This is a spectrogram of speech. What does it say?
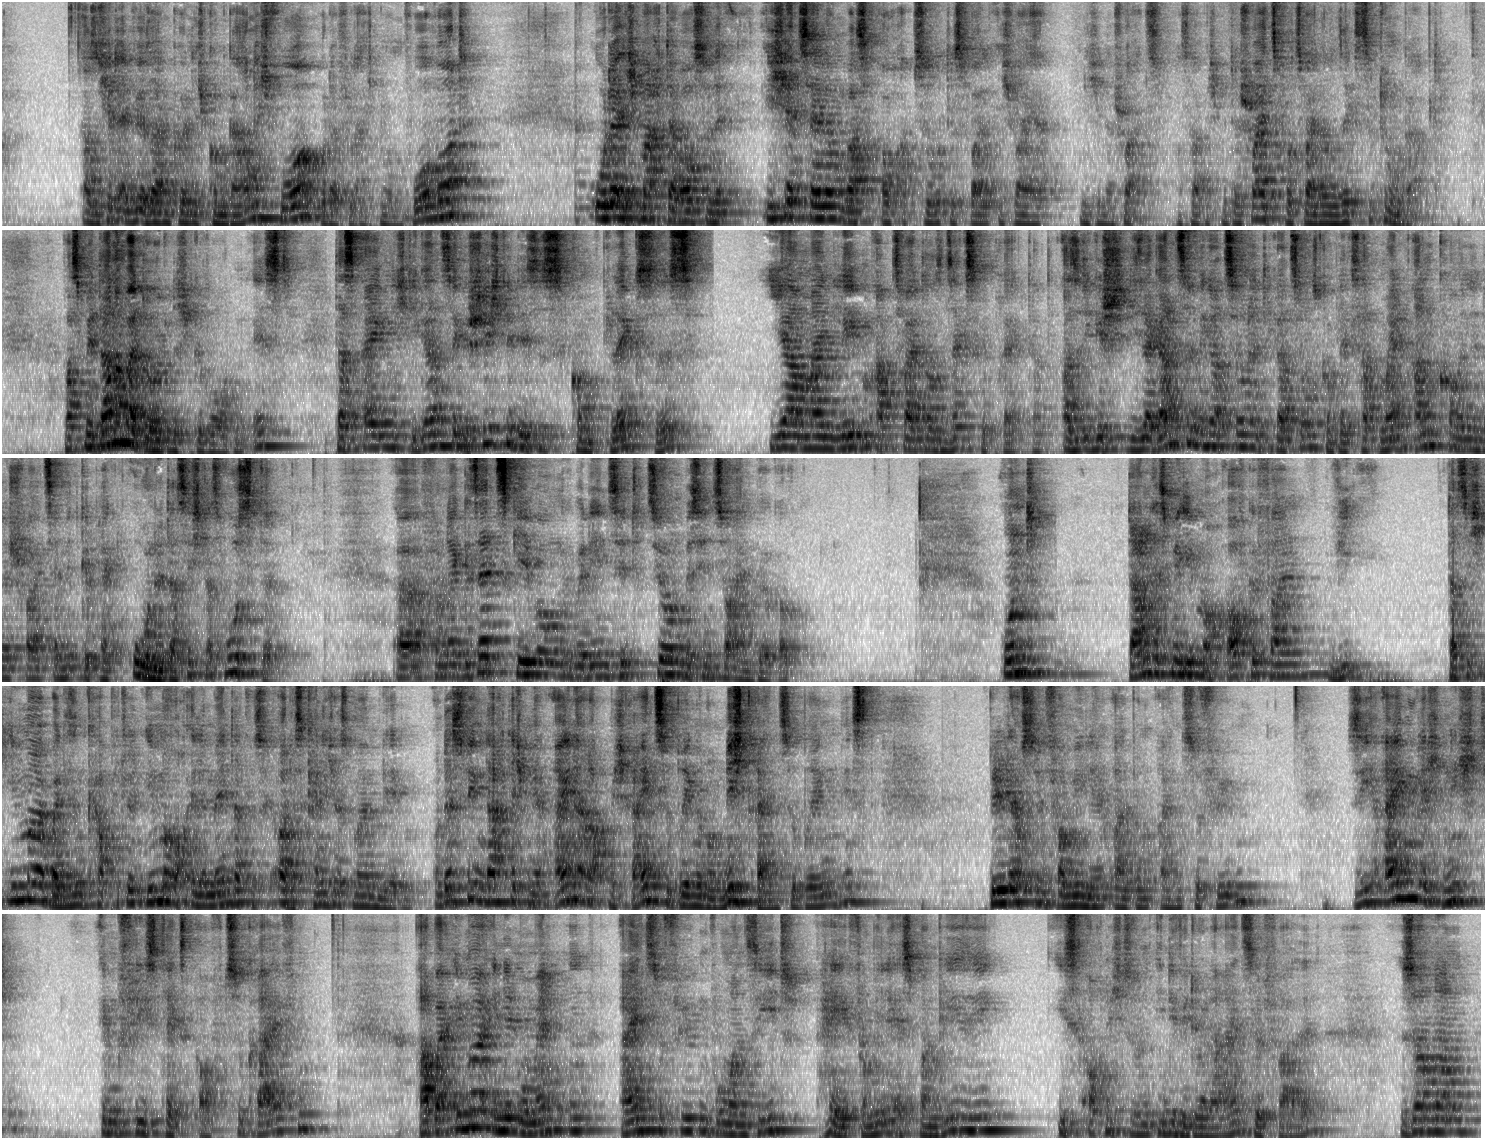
Also ich hätte entweder sagen können, ich komme gar nicht vor oder vielleicht nur im Vorwort oder ich mache daraus so eine Ich-Erzählung, was auch absurd ist, weil ich war ja nicht in der Schweiz. Was habe ich mit der Schweiz vor 2006 zu tun gehabt? Was mir dann aber deutlich geworden ist, dass eigentlich die ganze Geschichte dieses Komplexes ja mein Leben ab 2006 geprägt hat. Also die, dieser ganze Migration- und Integrationskomplex hat mein Ankommen in der Schweiz ja mitgeprägt, ohne dass ich das wusste. Äh, von der Gesetzgebung über die Institutionen bis hin zur Einbürgerung. Und dann ist mir eben auch aufgefallen, wie dass ich immer bei diesen Kapiteln immer auch Elemente habe, oh, das kenne ich aus meinem Leben. Und deswegen dachte ich mir, eine Art, mich reinzubringen und nicht reinzubringen, ist, Bilder aus dem Familienalbum einzufügen, sie eigentlich nicht im Fließtext aufzugreifen, aber immer in den Momenten einzufügen, wo man sieht, hey, Familie Espangisi ist auch nicht so ein individueller Einzelfall, sondern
